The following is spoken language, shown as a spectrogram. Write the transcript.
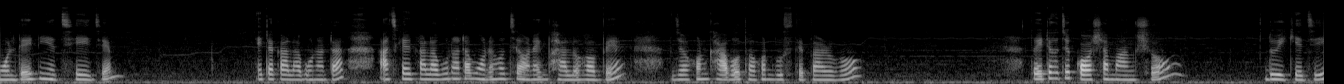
মোল্ডেই নিয়েছি এই যে। এটা কালাবোনাটা। আজকের কালাবোনাটা মনে হচ্ছে অনেক ভালো হবে। যখন খাব তখন বুঝতে পারব। তো এটা হচ্ছে কষা মাংস, দুই কেজি।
